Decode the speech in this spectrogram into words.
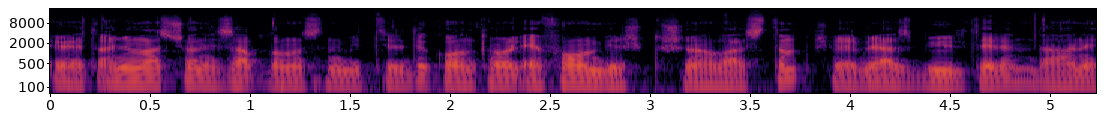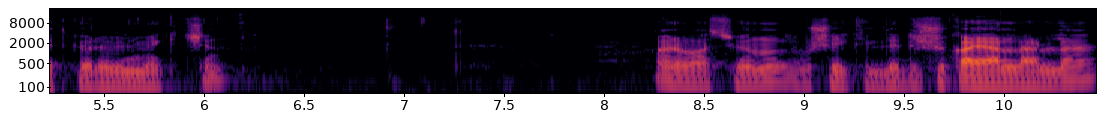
Evet animasyon hesaplamasını bitirdi. Kontrol F11 tuşuna bastım. Şöyle biraz büyütelim daha net görebilmek için. Animasyonumuz bu şekilde düşük ayarlarla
